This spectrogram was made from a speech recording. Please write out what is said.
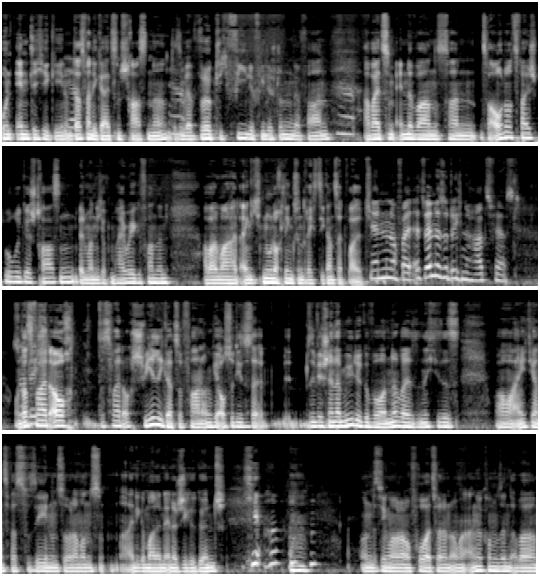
Unendliche gehen. Ja. Und das waren die geilsten Straßen, ne? Da Ja. sind wir wirklich viele, viele Stunden gefahren. Ja. Aber zum Ende waren es dann zwar auch noch zweispurige Straßen, wenn wir nicht auf dem Highway gefahren sind, aber war halt eigentlich nur noch links und rechts die ganze Zeit Wald. Ja, nur noch, weil, als wenn du so durch den Harz fährst. Und das war halt auch, das war halt auch schwieriger zu fahren. Irgendwie auch so dieses, da sind wir schneller müde geworden, ne? Weil nicht dieses, wow, eigentlich die ganze was zu sehen und so, da haben wir uns einige Male in Energy gegönnt. Ja. Und deswegen waren wir auch froh, als wir dann irgendwann angekommen sind, aber.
